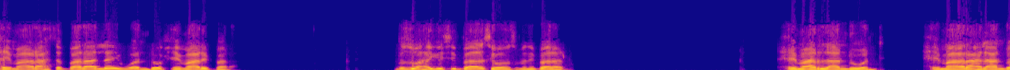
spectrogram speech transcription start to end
ሒማራህ ትባላለች ወንዱ ሒማር ይባላል። ብዙ አህዮች ሲሆን ምን ይባላሉ? ሒማር ለአንዱ ወንድ ሒማራህ ለአንዷ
